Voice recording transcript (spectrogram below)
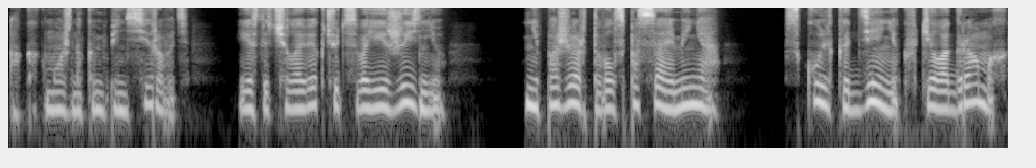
А как можно компенсировать, если человек чуть своей жизнью Не пожертвовал, спасая меня. Сколько денег в килограммах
